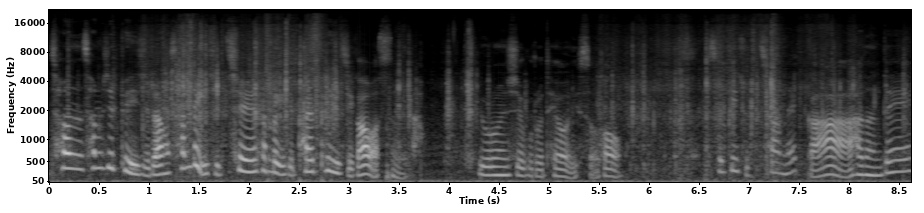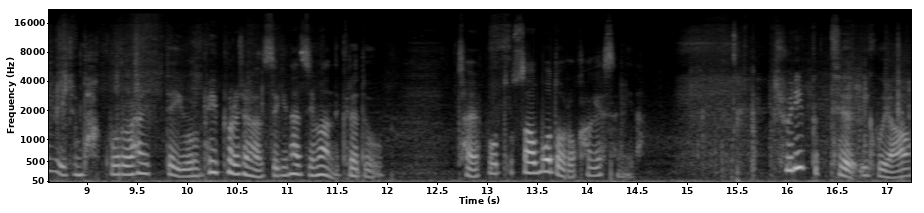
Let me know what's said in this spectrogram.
1030페이지랑 327, 328페이지가 왔습니다. 이런 식으로 되어 있어서 쓰기 좋지 않을까 하는데 요즘 다꾸를 할 때 이런 페이퍼를 잘 안 쓰긴 하지만 그래도 잘 써보도록 하겠습니다. 슈리프트이고요.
